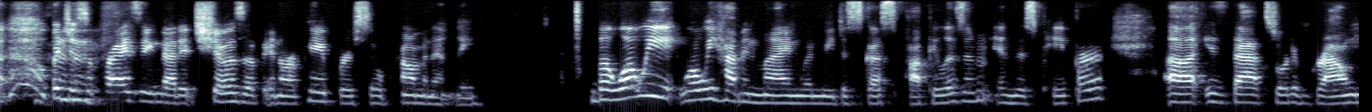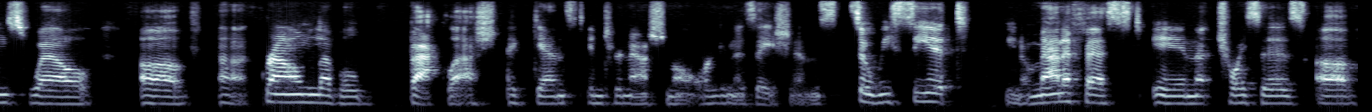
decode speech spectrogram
which is surprising that it shows up in our paper so prominently. But what we what we have in mind when we discuss populism in this paper uh, is that sort of groundswell of uh, ground level backlash against international organizations. So we see it you know manifest in choices of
